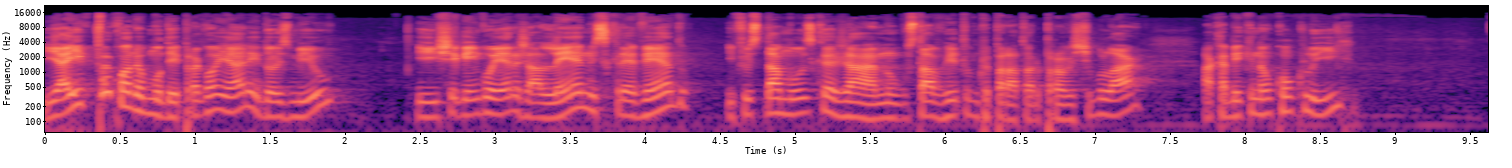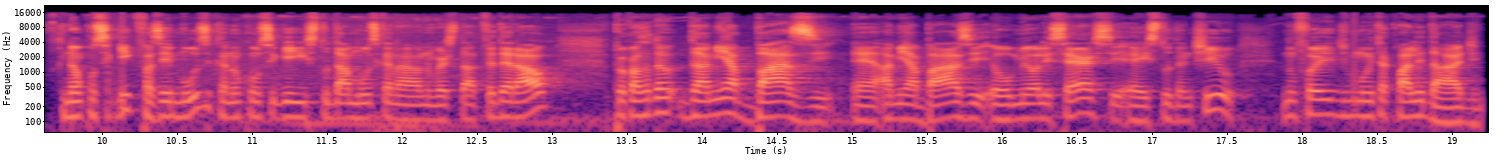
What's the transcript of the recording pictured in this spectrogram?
E aí foi quando eu mudei para Goiânia em 2000 e cheguei em Goiânia já lendo, escrevendo e fui estudar música já no Gustavo Rito, preparatório para o vestibular. Acabei que não concluí. Não consegui fazer música, não consegui estudar música na Universidade Federal por causa da, da minha base. É, a minha base, o meu alicerce é estudantil, não foi de muita qualidade.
